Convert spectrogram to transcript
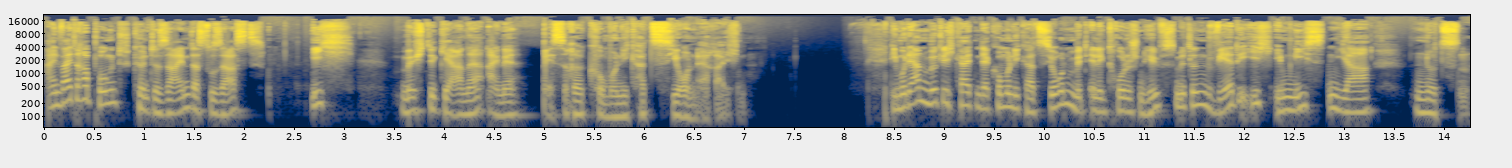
Ein weiterer Punkt könnte sein, dass du sagst, ich möchte gerne eine bessere Kommunikation erreichen. Die modernen Möglichkeiten der Kommunikation mit elektronischen Hilfsmitteln werde ich im nächsten Jahr nutzen.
